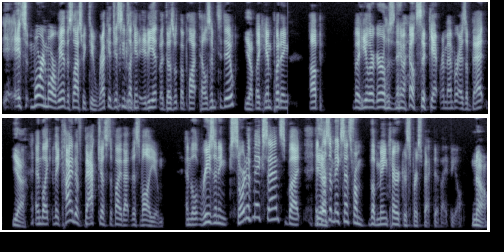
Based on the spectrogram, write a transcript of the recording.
it's more and more. We had this last week too. Rekka just seems like an idiot that does what the plot tells him to do. Yep. Like him putting up the healer girl whose name I also can't remember as a bet yeah, and like they kind of back justify that this volume and the reasoning sort of makes sense but it Yeah. doesn't make sense from the main character's perspective i feel. No,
